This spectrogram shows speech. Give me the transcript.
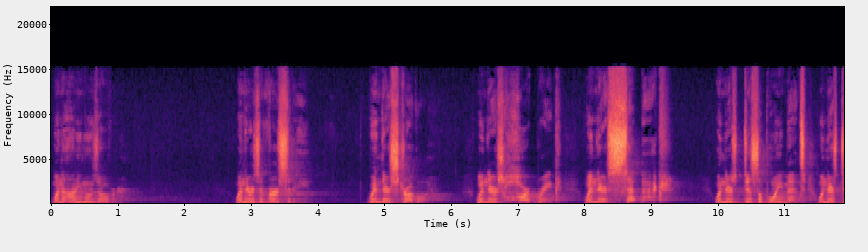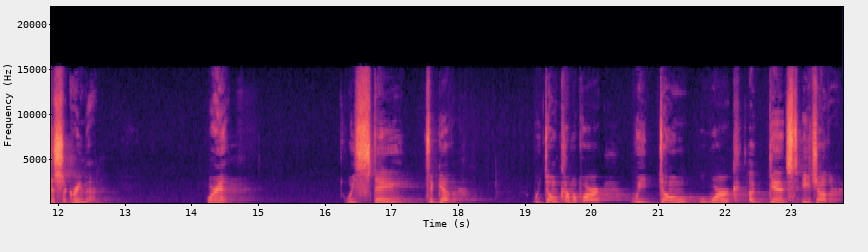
when the honeymoon's over, when there's adversity, when there's struggle, when there's heartbreak, when there's setback, when there's disappointment, when there's disagreement. We're in. We stay together. We don't come apart. We don't work against each other.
